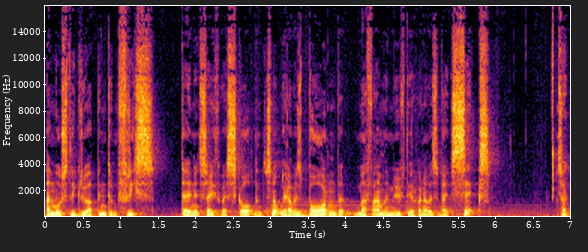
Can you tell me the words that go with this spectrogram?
I mostly grew up in Dumfries, down in southwest Scotland. It's not where I was born, but my family moved there when I was about six. So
